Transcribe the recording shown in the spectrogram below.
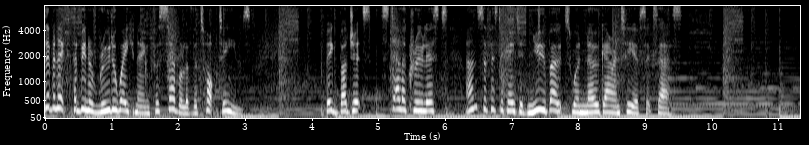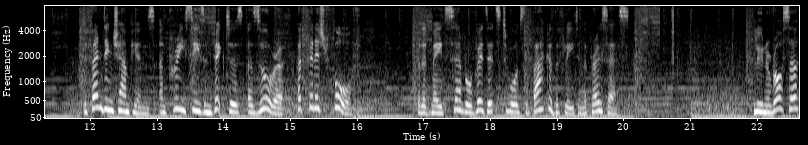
Šibenik had been a rude awakening for several of the top teams. Big budgets, stellar crew lists, and sophisticated new boats were no guarantee of success. Defending champions and pre-season victors Azzurra had finished fourth, but had made several visits towards the back of the fleet in the process. Luna Rossa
